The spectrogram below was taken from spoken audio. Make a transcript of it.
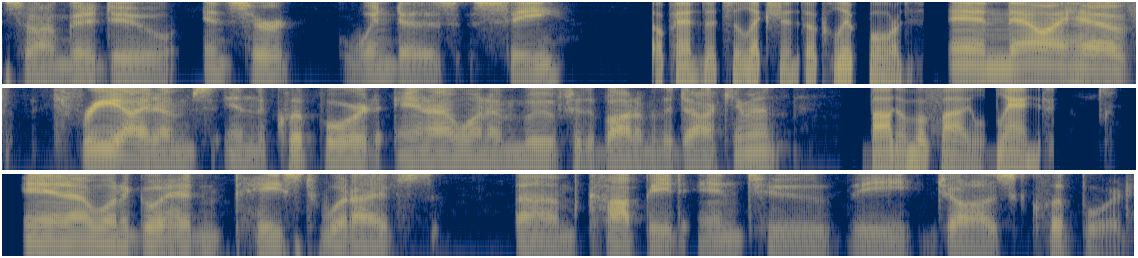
So I'm going to do Insert Windows C. Appended selection to clipboard. And now I have three items in the clipboard, and I want to move to the bottom of the document. Bottom of file. Blank. And I want to go ahead and paste what I've um, copied into the JAWS clipboard.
